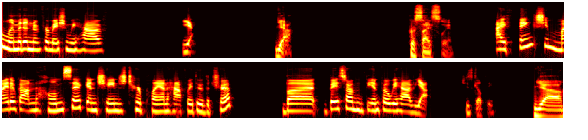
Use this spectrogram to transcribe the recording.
the limited information we have, yeah. Yeah. Precisely. I think she might have gotten homesick and changed her plan halfway through the trip. But based on the info we have, yeah, she's guilty. Yeah,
